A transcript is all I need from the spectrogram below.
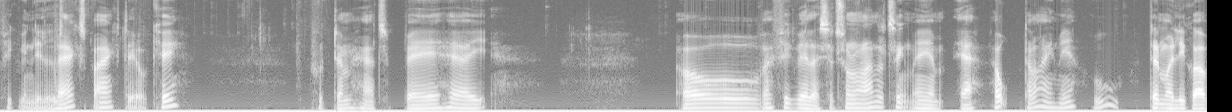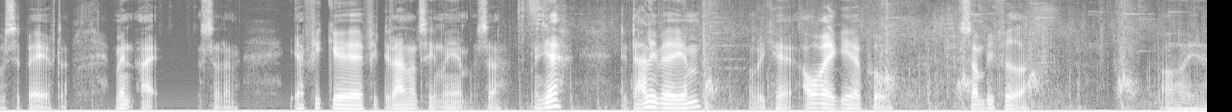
Fik vi en lille lag spike, det er okay. Put dem her tilbage her i. Og hvad fik vi ellers? Jeg tog nogle andre ting med hjem. Ja, hov, der var en mere. Uh, den må jeg lige gå op og sætte bagefter. Men nej, sådan. Jeg fik, øh, fik lidt andre ting med hjem, så... Men ja, det er dejligt at være hjemme, og vi kan afreagere på zombiefødder. Åh oh, ja.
